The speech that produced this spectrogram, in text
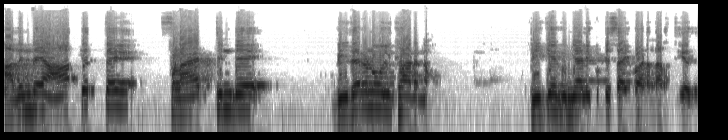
അതിന്റെ ആദ്യത്തെ ഫ്ളാറ്റിന്റെ വിതരണോദ്ഘാടനം പി കെ കുഞ്ഞാലിക്കുട്ടി സാഹിബാണ് നടത്തിയത്.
